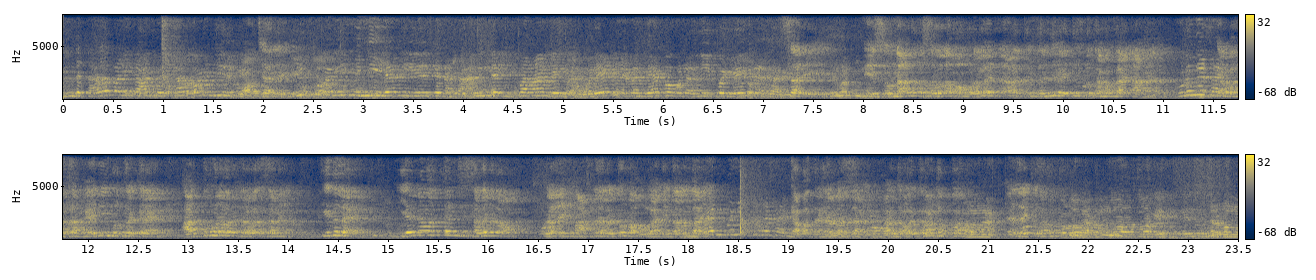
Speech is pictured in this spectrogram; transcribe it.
இந்த தலைவலி கால் வலிலாம் குறைஞ்சிருக்கு சரி. இடுப்பு வலி முன்னில இருந்து இருக்கு. நான் சாமி கிட்ட இப்பதான் கேட்கிறேன் ஒரே டைம்ல கேட்க கூடாது. இப்ப கேட்கிறேன் சாமி. சரி. நீ சொன்னாலும் சொல்லலாம் உடலை நாளத்தை தெரிஞ்சு வைத்து கொடுக்கணும் தாய் நானு. கொடுங்க சாமி. கவசம் எழுதி கொடுத்துருக்கிறேன். அடுத்த முறை வர கவசம் இதுல எழுபத்தஞ்சு சதவீதம் உடலை மாற்றுறதுக்கும் நான் உருவாக்கி தந்தாய் சரி கவசம் கவசம் அடுத்த வளர்க்குறாங்கப்பா எதிர்க்கலாம் நேரம்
